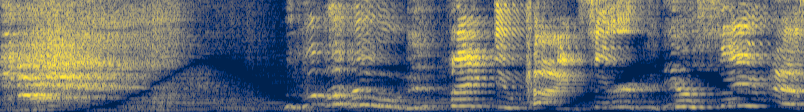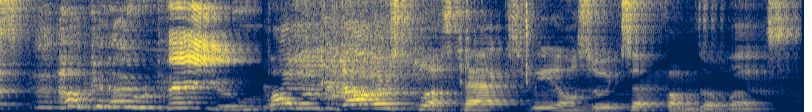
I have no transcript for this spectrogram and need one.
Thank you, kind sir. You saved us. How can I repay you? Five hundred dollars plus tax. We also accept Funso bucks.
